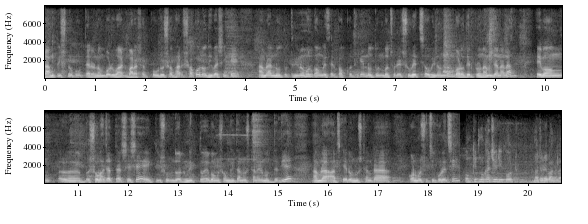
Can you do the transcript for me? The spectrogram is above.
রামকৃষ্ণপুর তেরো নম্বর ওয়ার্ড বারাসাত পৌরসভার সকল অধিবাসীকে আমরা নতুন তৃণমূল কংগ্রেসের পক্ষ থেকে নতুন বছরের শুভেচ্ছা, অভিনন্দন, বড়দের প্রণাম জানালাম এবং শোভাযাত্রার শেষে একটি সুন্দর নৃত্য এবং সঙ্গীতানুষ্ঠানের মধ্যে দিয়ে আমরা আজকের অনুষ্ঠানটা কর্মসূচি করেছি। অঙ্কিত মুখার্জির রিপোর্ট নজরে বাংলা।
